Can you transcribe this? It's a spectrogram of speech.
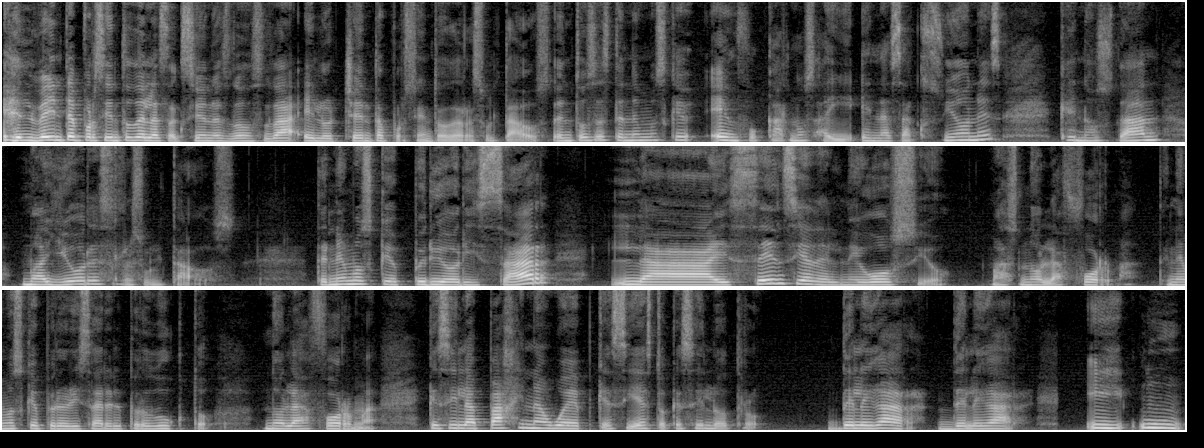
El 20% de las acciones nos da el 80% de resultados. Entonces tenemos que enfocarnos ahí en las acciones que nos dan mayores resultados. Tenemos que priorizar la esencia del negocio, más no la forma. Tenemos que priorizar el producto, no la forma. Que si la página web, que si esto, que si el otro. Delegar, delegar. Y un,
